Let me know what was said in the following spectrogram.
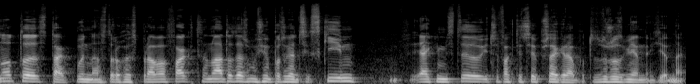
No to jest tak, płynna trochę sprawa, fakt. No a to też musimy poczekać z kim, w jakim stylu i czy faktycznie przegra, bo to dużo zmiennych jednak.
